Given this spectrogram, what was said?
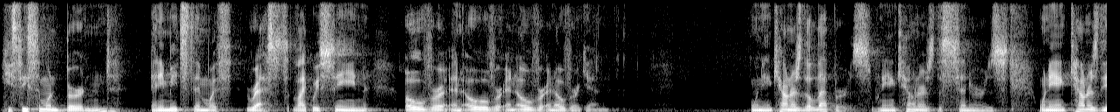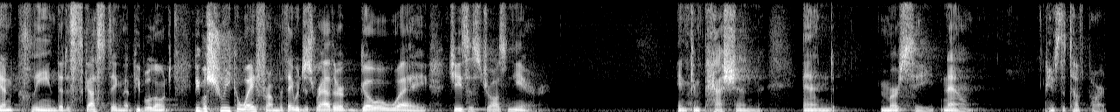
He sees someone burdened and he meets them with rest, like we've seen over and over and over and over again. When he encounters the lepers, when he encounters the sinners, when he encounters the unclean, the disgusting that people don't people shriek away from, that they would just rather go away, Jesus draws near in compassion and mercy. Now, here's the tough part.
